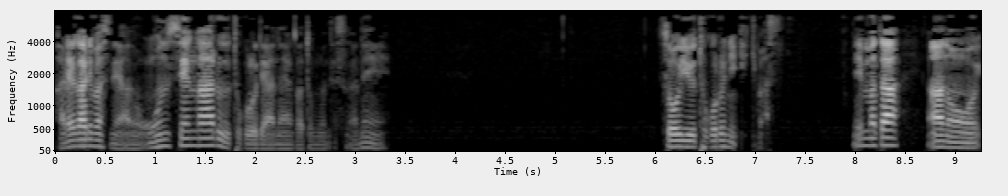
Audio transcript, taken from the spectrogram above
あれがありますね、あの、温泉があるところではないかと思うんですがね。そういうところに行きます。で、また、あの、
